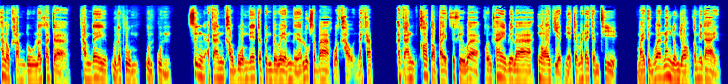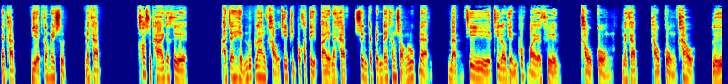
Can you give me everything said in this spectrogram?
ถ้าเราคลำดูแล้วก็จะทำได้อุณหภูมิอุ่นๆ ซึ่งอาการเข่าบวมเนี่ยจะเป็นบริเวณเหนือลูกสะบ้าหัวเข่านะครับ อาการข้อต่อไปก็คือว่าคนไข้เวลางอเหยียดเนี่ยจะไม่ได้เต็มที่ หมายถึงว่านั่งยองๆก็ไม่ได้นะครับ เหยียดก็ไม่สุดนะครับ ข้อสุดท้ายก็คือ อาจจะเห็นรูปร่างเข่าที่ผิดปกติไปนะครับ ซึ่งจะเป็นได้ทั้งสองรูปแบบ แบบที่ที่เราเห็นพบบ่อยก็คือ เข่าโก่งนะครับ เข่าโก่งเข้า หรือ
